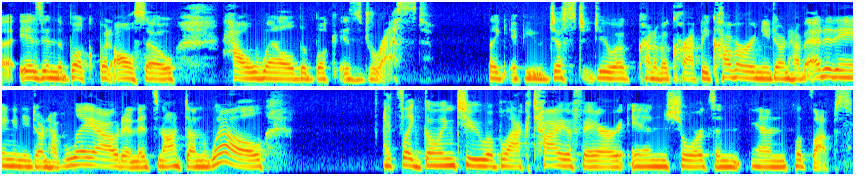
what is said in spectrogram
uh, is in the book but also how well the book is dressed. Like if you just do a kind of a crappy cover and you don't have editing and you don't have layout and it's not done well it's like going to a black tie affair in shorts and and flip-flops.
